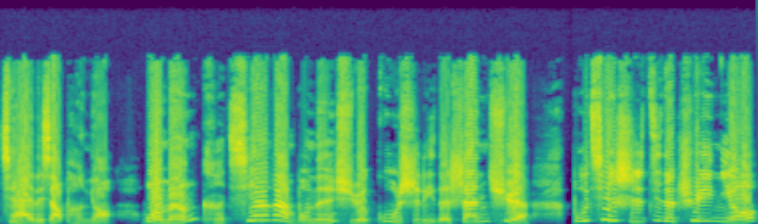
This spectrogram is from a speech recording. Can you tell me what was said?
亲爱的小朋友，我们可千万不能学故事里的山雀，不切实际的吹牛，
